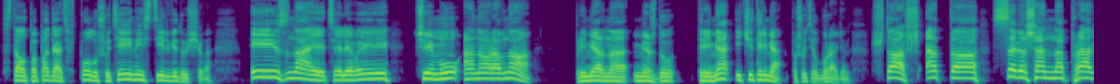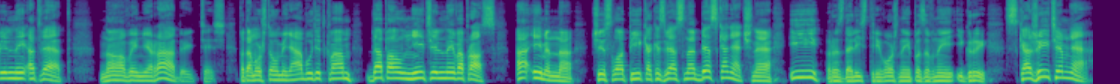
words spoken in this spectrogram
стал попадать в полушутейный стиль ведущего. «И знаете ли вы, чему оно равно?» «Примерно между тремя и четырьмя», — пошутил Бурагин. «Что ж, это совершенно правильный ответ. Но вы не радуйтесь, потому что у меня будет к вам дополнительный вопрос. А именно, число пи, как известно, бесконечное. И раздались тревожные позывные игры. Скажите мне,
